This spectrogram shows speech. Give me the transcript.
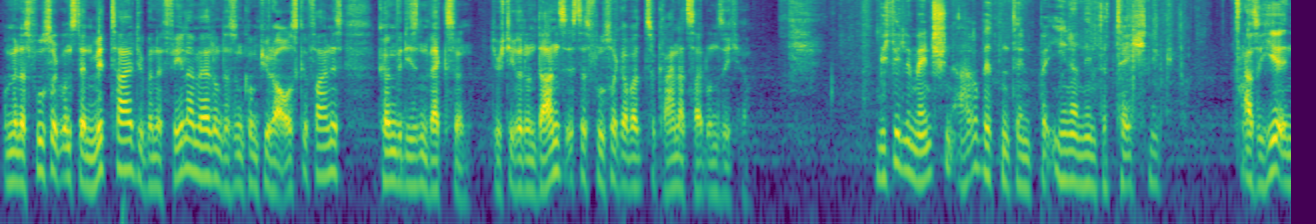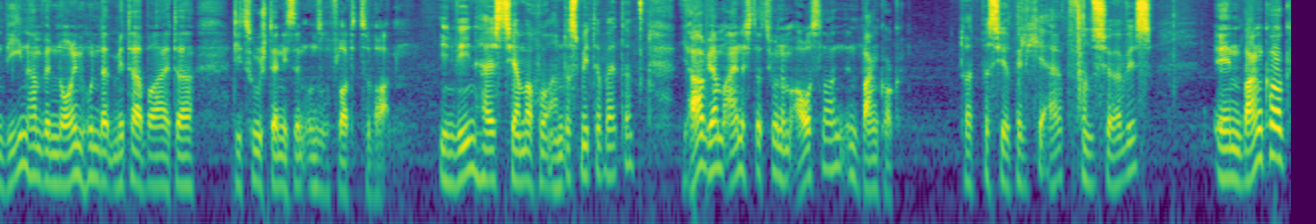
Und wenn das Flugzeug uns denn mitteilt über eine Fehlermeldung, dass ein Computer ausgefallen ist, können wir diesen wechseln. Durch die Redundanz ist das Flugzeug aber zu keiner Zeit unsicher. Wie viele Menschen arbeiten denn bei Ihnen in der Technik? Also hier in Wien haben wir 900 Mitarbeiter, die zuständig sind, unsere Flotte zu warten. In Wien heißt, Sie haben auch woanders Mitarbeiter? Ja, wir haben eine Station im Ausland in Bangkok. Dort passiert welche Art von Service? In Bangkok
